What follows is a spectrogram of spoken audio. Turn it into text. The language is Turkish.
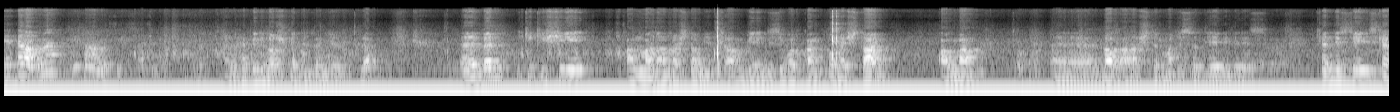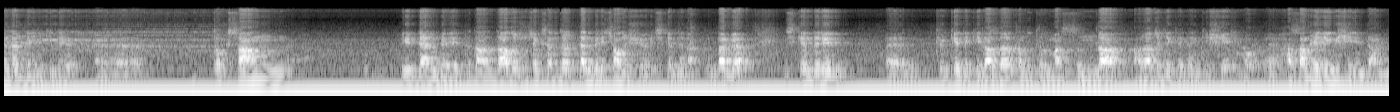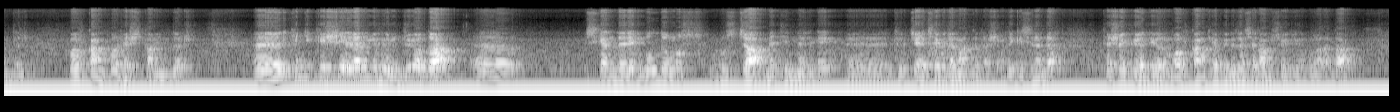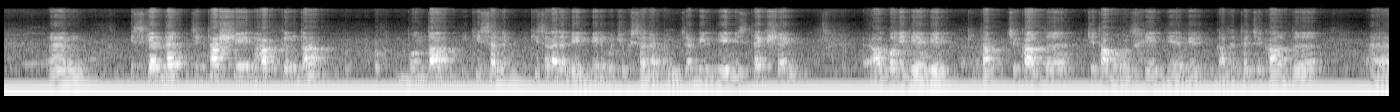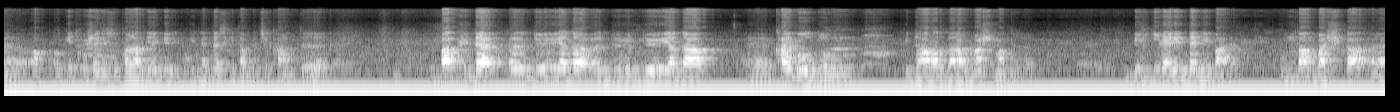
E, devamını İrfan anlatsın istersen. Ee, Hepiniz hoş geldiniz öncelikle. Ee, Ben iki kişiyi anmadan başlamayacağım. Birincisi Wolfgang Feuerstein, Alman e, Laz araştırmacısı diyebiliriz. Kendisi İskender'le ilgili e, 91'den beri, daha, daha doğrusu 84'ten beri çalışıyor İskender hakkında ve İskender'in e, Türkiye'deki Lazlara tanıtılmasında aracılık eden kişi e, Hasan Helemişi'nin de aynıdır. Wolfgang Feuerstein'dir. E, ikinci kişi Eren Mühürcü, o da e, İskender'in bulduğumuz Rusça metinlerini e, Türkçe'ye çeviren arkadaşımız. İkisine de teşekkür ediyorum. Wolfgang hepinize selam söylüyor bu arada. E, İskender Citaşi hakkında bundan iki sene, iki sene de değil, bir buçuk sene önce bildiğimiz tek şey e, Alboni diye bir kitap çıkardığı, Citavorunski diye bir gazete çıkardığı, e, Supara diye bir yine ders kitabı çıkardığı, Bakü'de öldüğü ya da öldürüldüğü ya da e, kaybolduğu, bir daha Lazlara bulaşmadığı bilgilerinden ibaret bundan başka e,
